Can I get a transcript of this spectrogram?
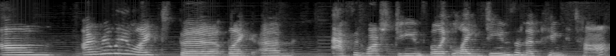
Um, I really liked the like um acid wash jeans, the like light jeans and the pink top.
